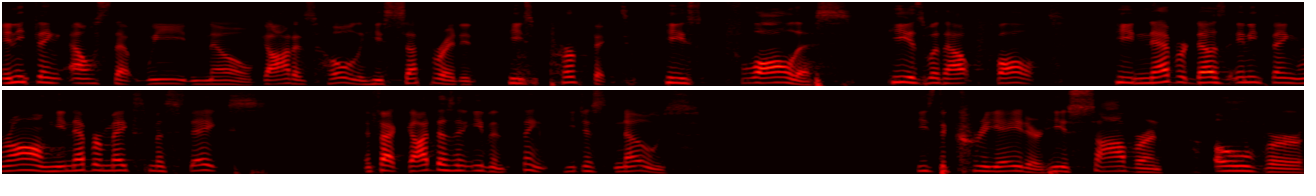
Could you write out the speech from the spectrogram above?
anything else that we know. God is holy. He's separated. He's perfect. He's flawless. He is without fault. He never does anything wrong. He never makes mistakes. In fact, God doesn't even think, He just knows. He's the creator, He is sovereign over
